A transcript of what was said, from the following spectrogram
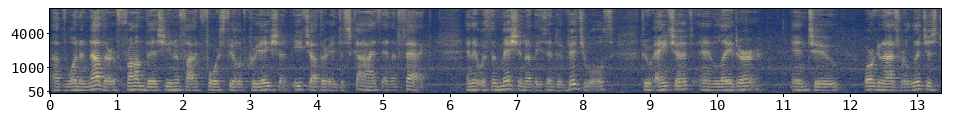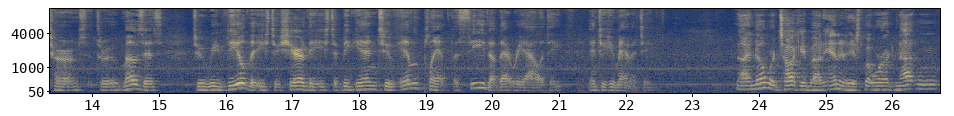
of one another from this unified force field of creation, each other in disguise and effect. And it was the mission of these individuals through ancient and later into organized religious terms through Moses to reveal these, to share these, to begin to implant the seed of that reality into humanity. Now, I know we're talking about entities, but were Akhenaten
